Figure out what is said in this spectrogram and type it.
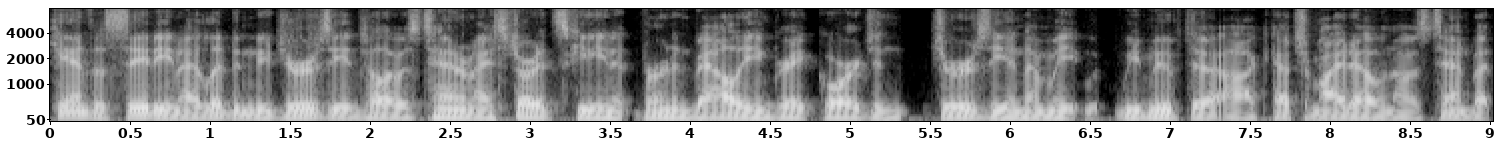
Kansas City, and I lived in New Jersey until I was ten, and I started skiing at Vernon Valley and Great Gorge in Jersey, and then we we moved to uh, Ketchum, Idaho, when I was ten. But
